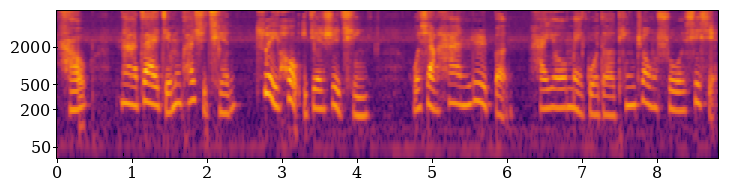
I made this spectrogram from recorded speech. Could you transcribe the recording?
好，那在节目开始前，最后一件事情，我想和日本还有美国的听众说谢谢，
